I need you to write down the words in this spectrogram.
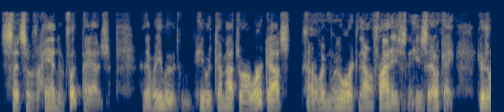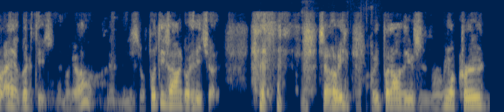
sets of hand and foot pads. And then we would he would come out to our workouts, or when we were working out on Fridays, and he'd say, "Okay, here's what I have. Look at these." And we go, "Oh," and he said, "Put these on and go hit each other." so we we put on these real crude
